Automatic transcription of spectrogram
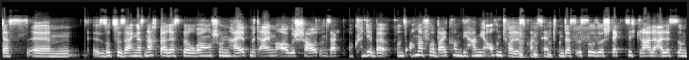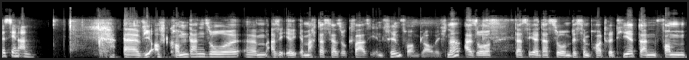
dass ähm, sozusagen das Nachbarrestaurant schon halb mit einem Auge schaut und sagt, oh, könnt ihr bei uns auch mal vorbeikommen? Wir haben ja auch ein tolles Konzept. und das ist so, so steckt sich gerade alles so ein bisschen an. Äh, wie oft kommen dann so, ähm, also ihr, ihr, macht das ja so quasi in Filmform, glaube ich, ne? Also, dass ihr das so ein bisschen porträtiert, dann vom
